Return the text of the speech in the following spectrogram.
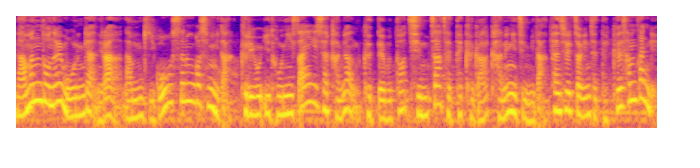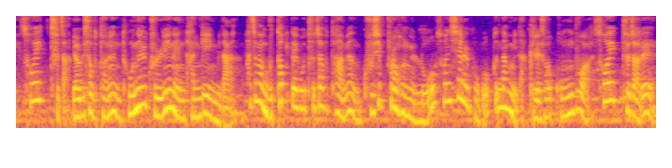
남은 돈을 모으는 게 아니라 남기고 쓰는 것입니다. 그리고 이 돈이 쌓이기 시작하면 그때부터 진짜 재테크가 가능해집니다. 현실적인 재테크 3단계 소액 투자. 여기서부터는 돈을 굴리는 단계입니다. 하지만 무턱대고 투자부터 하면 90% 확률로 손실을 보고 끝납니다. 그래서 공부와 소액 투자를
